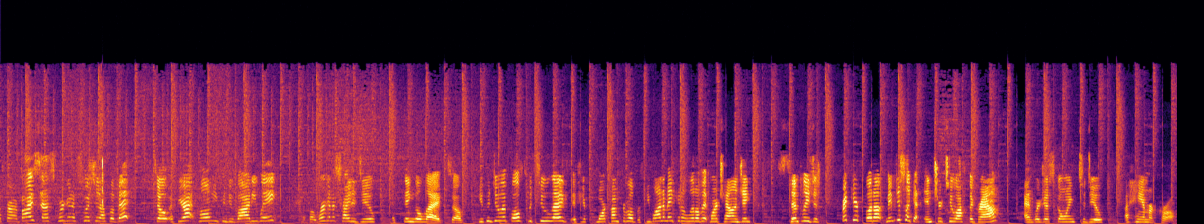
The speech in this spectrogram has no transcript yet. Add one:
for our biceps, we're to switch it up a bit. So if you're at home, you can do body weight, but we're to try to do a single leg. So you can do it both with two legs if you're more comfortable, but if you want to make it a little bit more challenging, simply just break your foot up, maybe just like an inch or two off the ground, and we're just going to do a hammer curl,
